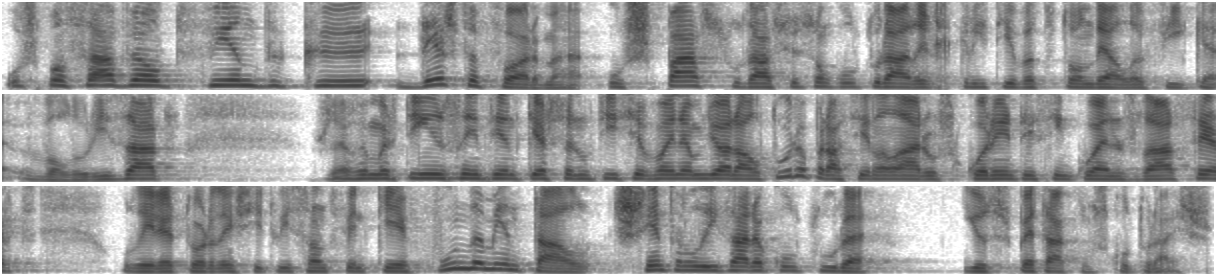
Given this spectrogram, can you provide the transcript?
O responsável defende que, desta forma, o espaço da Associação Cultural e Recreativa de Tondela fica valorizado. José Rui Martins entende que esta notícia vem na melhor altura para assinalar os 45 anos da ACERT. O diretor da instituição defende que é fundamental descentralizar a cultura e os espetáculos culturais.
